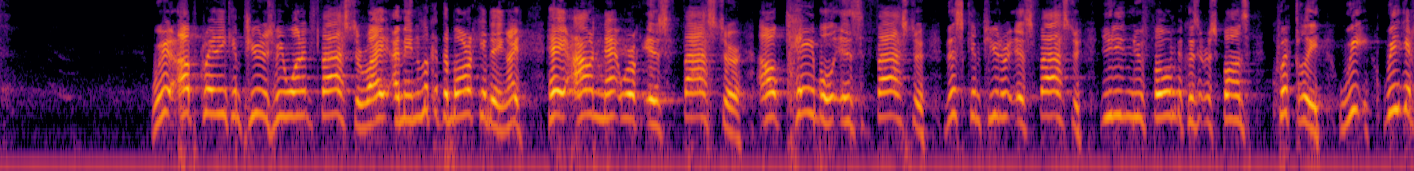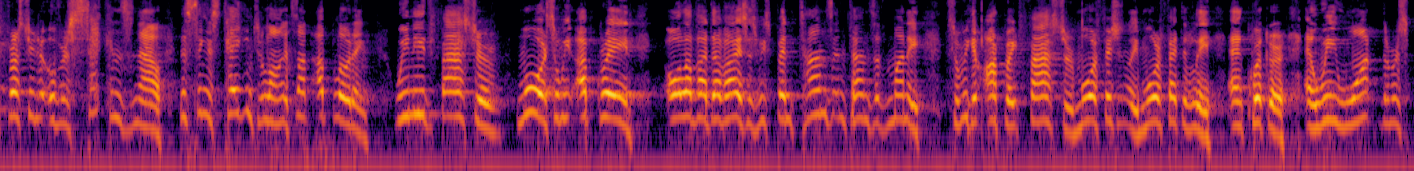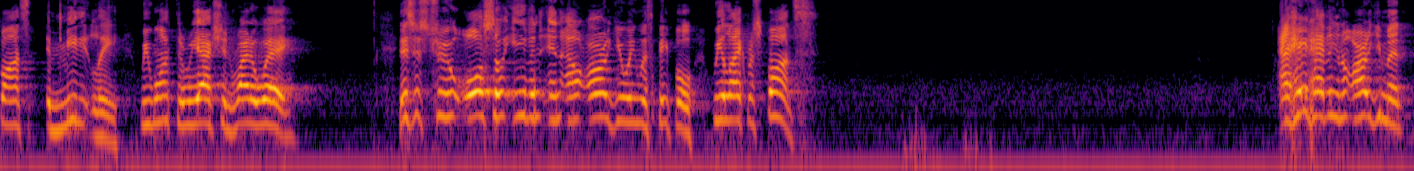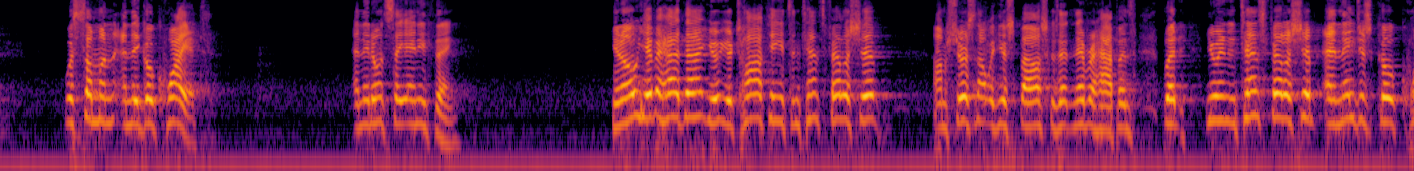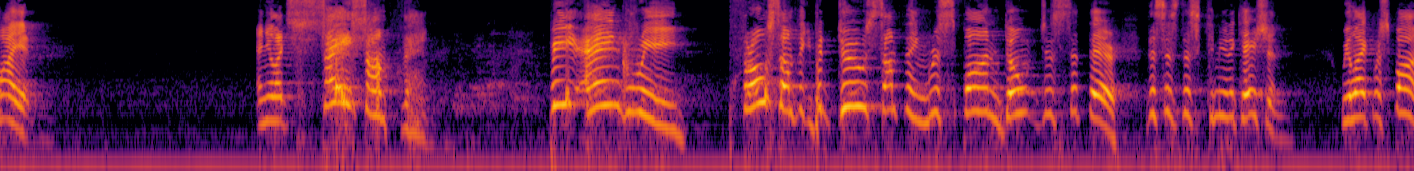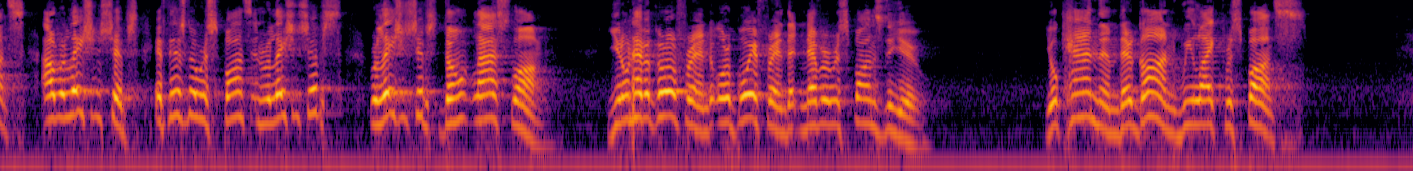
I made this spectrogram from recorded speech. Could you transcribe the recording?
We're upgrading computers. We want it faster, right? I mean, look at the marketing, right? Hey, our network is faster. Our cable is faster. This computer is faster. You need a new phone because it responds quickly. We, we get frustrated over seconds now. This thing is taking too long. It's not uploading. We need faster, more. So we upgrade all of our devices. We spend tons and tons of money so we can operate faster, more efficiently, more effectively, and quicker. And we want the response immediately. We want the reaction right away. This is true also even in our arguing with people. We like response. I hate having an argument with someone and they go quiet and they don't say anything. You know, you ever had that? You're, you're talking, it's intense fellowship. I'm sure it's not with your spouse because that never happens, but you're in intense fellowship and they just go quiet. And you're like, say something. Be angry. Throw something, but do something. Respond. Don't just sit there. This is this communication. We like response. Our relationships, if there's no response in relationships, relationships don't last long. You don't have a girlfriend or a boyfriend that never responds to you. You'll can them, they're gone. We like response.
